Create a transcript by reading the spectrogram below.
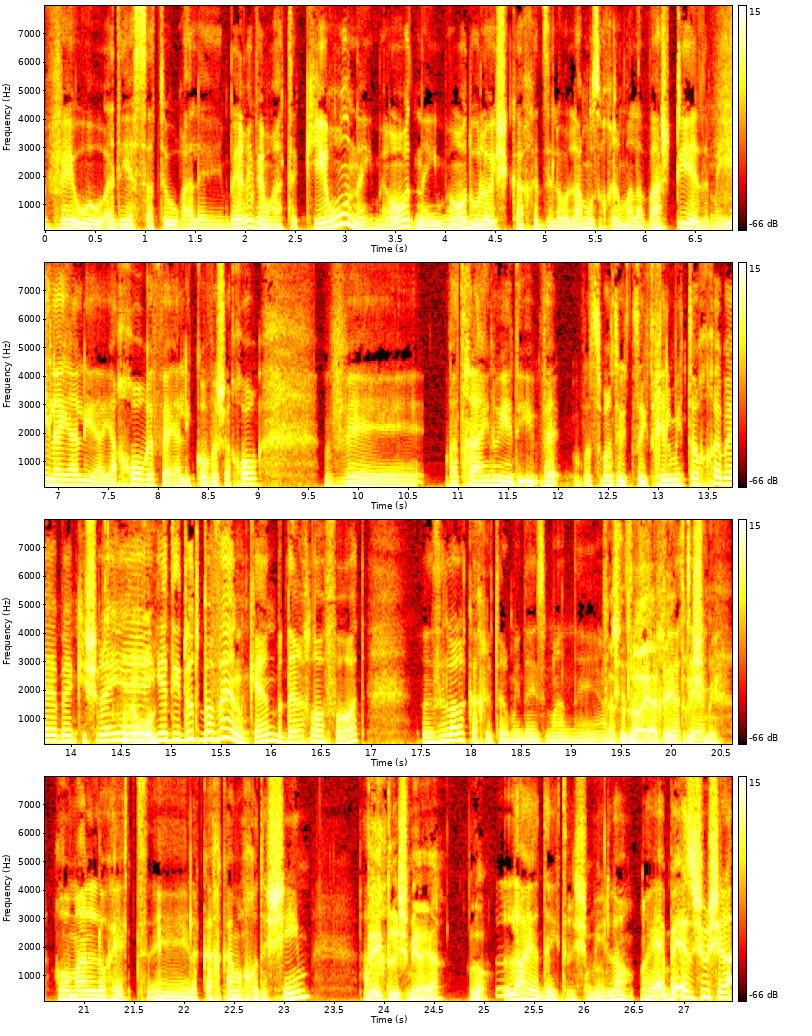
והוא, עדי עשה תאורה לברי, והיא אמרה, תכירו, נעים מאוד, נעים מאוד, הוא לא ישכח את זה לעולם, הוא זוכר מה לבשתי, איזה מעיל היה לי, היה חורף, היה לי כובע שחור, ו... בהתחלה היינו ידידים, זאת אומרת, זה התחיל מתוך, אה, בקשרי אה. ידידות בוואן, כן, בדרך להופעות. וזה לא לקח יותר מדי זמן אה, עד אז שזה לא היה דייט רשמי. רומן לוהט, לקח כמה חודשים. דייט רשמי היה? לא. לא היה דייט רשמי, לא. היה באיזשהו שלב,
